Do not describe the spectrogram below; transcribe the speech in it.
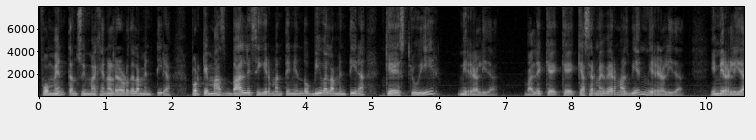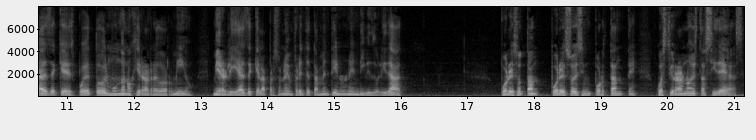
fomentan su imagen alrededor de la mentira, porque más vale seguir manteniendo viva la mentira que destruir mi realidad, ¿vale? Que, que, que hacerme ver más bien mi realidad. Y mi realidad es de que después de todo el mundo no gira alrededor mío. Mi realidad es de que la persona de enfrente también tiene una individualidad. Por eso, tan, por eso es importante cuestionarnos estas ideas.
